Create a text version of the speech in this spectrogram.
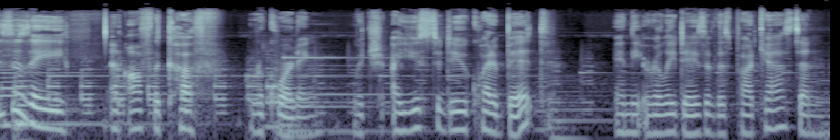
This is a an off the cuff recording, which I used to do quite a bit in the early days of this podcast and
